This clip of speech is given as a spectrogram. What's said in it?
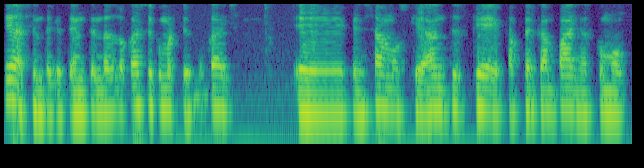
e a xente que ten tendas locais e comercios locais. Eh, pensamos que antes que facer campañas como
